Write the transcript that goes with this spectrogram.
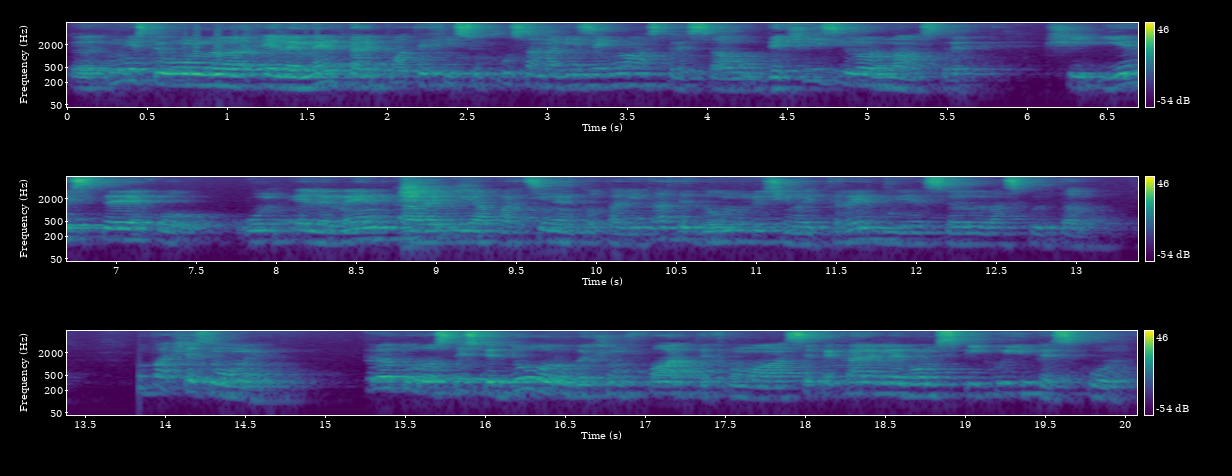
nu este un element care poate fi supus analizei noastre sau deciziilor noastre, ci este o, un element care îi aparține în totalitate Domnului și noi trebuie să îl ascultăm. După acest moment, preotul rostește două rugăciuni foarte frumoase pe care le vom spicui pe scurt.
